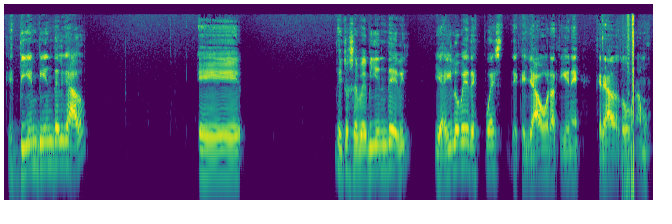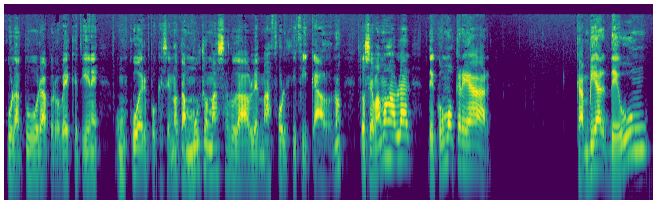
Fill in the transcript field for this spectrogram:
que es bien, bien delgado. Eh, de hecho, se ve bien débil y ahí lo ve después de que ya ahora tiene creada toda una musculatura, pero ves que tiene un cuerpo que se nota mucho más saludable, más fortificado. ¿no? Entonces vamos a hablar de cómo crear, cambiar de un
